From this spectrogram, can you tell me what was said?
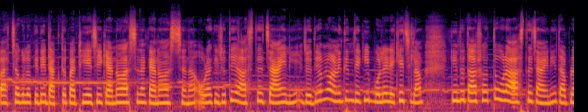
বাচ্চাগুলোকে দিয়ে ডাকতে পাঠিয়েছি, কেন আসছে না, কেন আসছে না। ওরা কিছুতেই আসতে চায়নি। যদিও আমি অনেকদিন থেকেই বলে রেখেছিলাম, কিন্তু তা সত্ত্বেও ওরা আসতে চায়নি। তারপরে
